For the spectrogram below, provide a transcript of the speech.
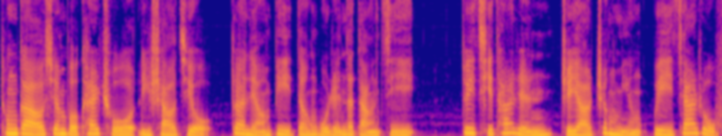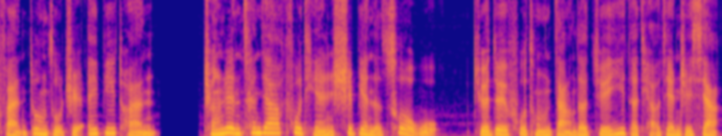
通告宣布开除李少九、段良弼等五人的党籍，对其他人只要证明未加入反动组织 A、B 团，承认参加富田事变的错误，绝对服从党的决议的条件之下，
